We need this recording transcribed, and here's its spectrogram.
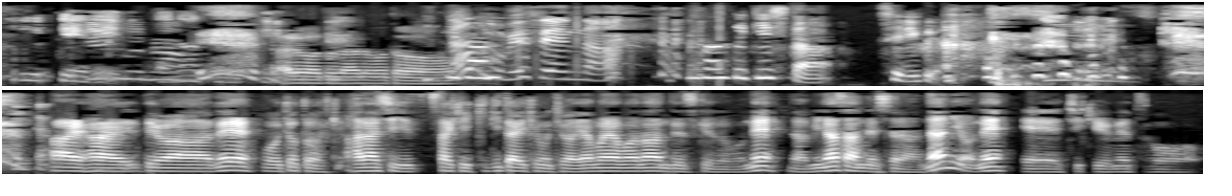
そういうなって。なるほど、なるほど。何の目線なん？一番適したセリフや。はいはい。ではね、もうちょっと話、先聞きたい気持ちは山々なんですけどもね。皆さんでしたら何をね、えー地球滅亡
